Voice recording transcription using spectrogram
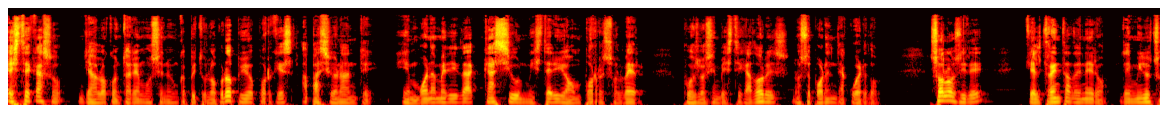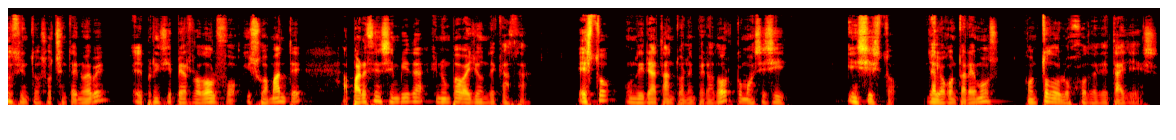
Este caso ya lo contaremos en un capítulo propio porque es apasionante y en buena medida casi un misterio aún por resolver, pues los investigadores no se ponen de acuerdo. Solo os diré que el 30 de enero de 1889 el príncipe Rodolfo y su amante aparecen sin vida en un pabellón de caza. Esto hundirá tanto al emperador como a Sisi. Insisto, ya lo contaremos con todo lujo de detalles.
